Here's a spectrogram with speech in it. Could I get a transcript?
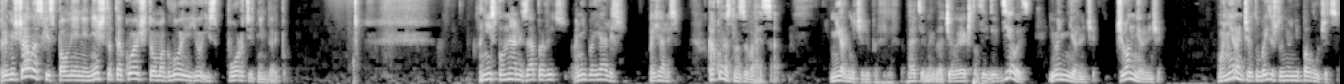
примешалось к исполнению нечто такое, что могло ее испортить, не дай Бог. Они исполняли заповедь, они боялись, боялись. Как у нас называется? Нервничали, знаете, иногда человек что-то идет делать, и он нервничает. Чего он нервничает? Он нервничает, он боится, что у него не получится.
